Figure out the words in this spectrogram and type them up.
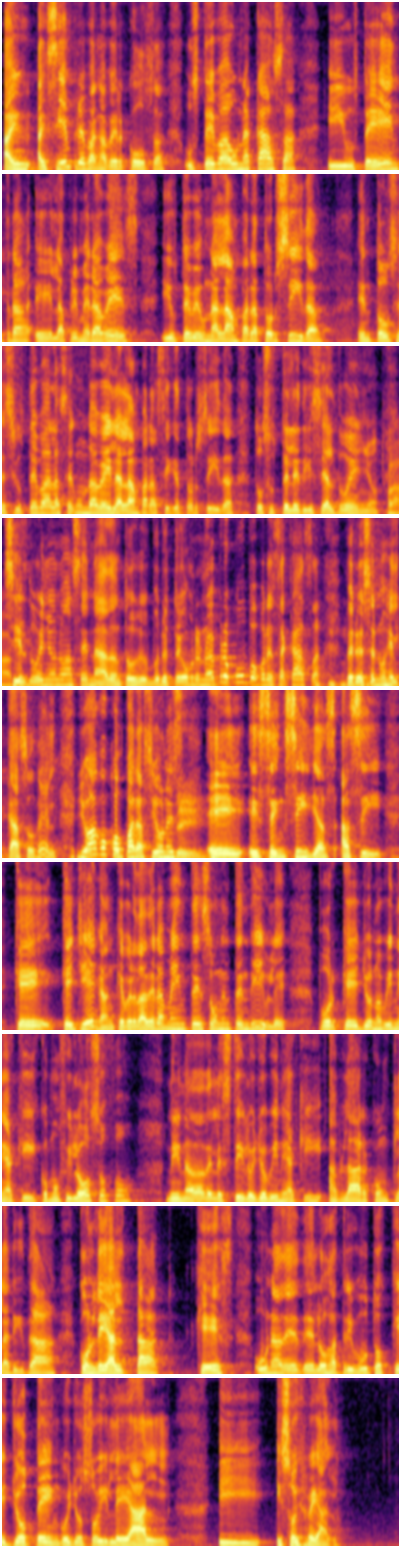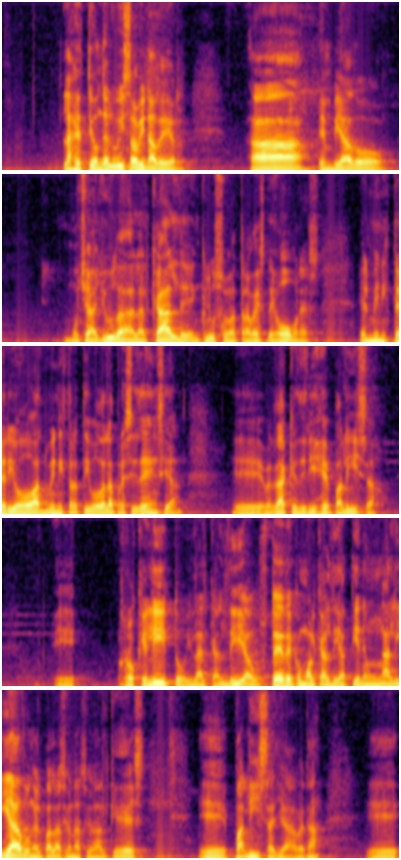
Hay, hay, siempre van a haber cosas. Usted va a una casa y usted entra eh, la primera vez y usted ve una lámpara torcida entonces, si usted va a la segunda vez y la lámpara sigue torcida, entonces usted le dice al dueño. Si el dueño no hace nada, entonces, pero este hombre no se preocupa por esa casa, pero ese no es el caso de él. Yo hago comparaciones eh, eh, sencillas así que, que llegan, que verdaderamente son entendibles, porque yo no vine aquí como filósofo, ni nada del estilo. Yo vine aquí a hablar con claridad, con lealtad, que es uno de, los atributos que yo tengo. Yo soy leal y, y soy real. La gestión de Luis Abinader ha enviado mucha ayuda al alcalde, incluso a través de obras. El Ministerio Administrativo de la Presidencia, eh, ¿verdad?, que dirige Paliza, eh, Roquelito y la alcaldía, ustedes como alcaldía, tienen un aliado en el Palacio Nacional que es eh, Paliza ya, ¿verdad?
